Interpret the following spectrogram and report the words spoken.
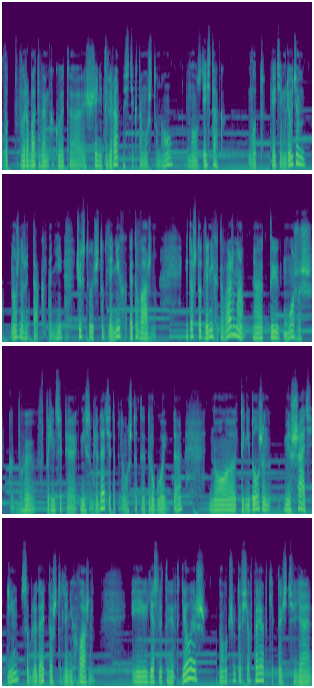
вот вырабатываем какое-то ощущение толерантности к тому, что, ну, ну, здесь так. Вот этим людям нужно жить так. Они чувствуют, что для них это важно. И то, что для них это важно, э, ты можешь, как бы, в принципе, не соблюдать это, потому что ты другой, да, но ты не должен мешать им соблюдать то, что для них важно. И если ты это делаешь, ну, в общем-то, все в порядке. То есть я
